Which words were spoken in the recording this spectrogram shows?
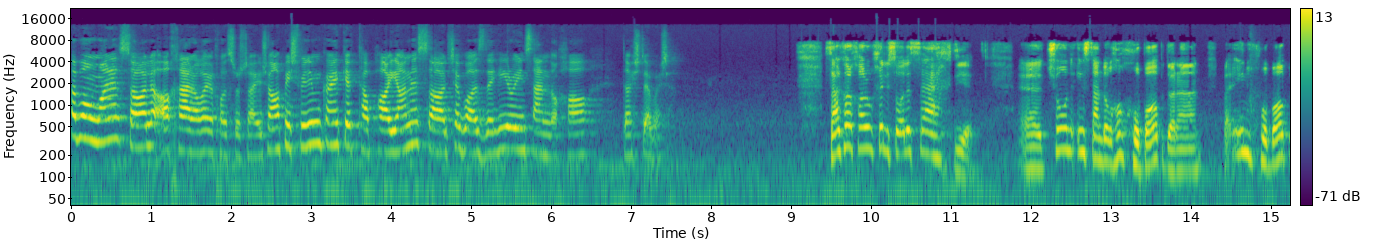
و به عنوان سال آخر آقای خسروشاهی شما پیش بینی می‌کنید که تا پایان سال چه بازدهی رو این صندوق ها داشته باشن؟ سرکار خانم خیلی سوال سختیه. چون این صندوق ها حباب دارن و این حباب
